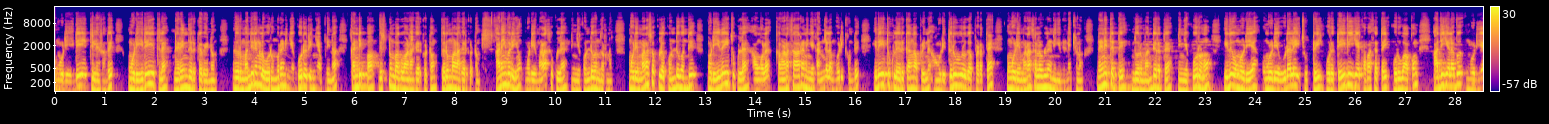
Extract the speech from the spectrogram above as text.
உங்களுடைய இதயத்திலிருந்து உங்களுடைய இதயத்தில் நிறைந்து இருக்க வேண்டும். இந்த ஒரு மந்திரங்களை ஒரு முறை நீங்கள் கூறுறீங்க அப்படின்னா கண்டிப்பாக விஷ்ணு பகவானாக இருக்கட்டும் பெருமாளாக இருக்கட்டும் அனைவரையும் உங்களுடைய மனசுக்குள்ள நீங்கள் கொண்டு வந்துடணும் உங்களுடைய மனசுக்குள்ள கொண்டு வந்து உங்களுடைய இதயத்துக்குள்ள அவங்கள மனசார நீங்கள் கண்களை மூடிக்கொண்டு இதயத்துக்குள்ள இருக்காங்க அப்படின்னு அவங்களுடைய திருவுருக படத்தை உங்களுடைய மனசளவில் நீங்கள் நினைக்கணும். நினைத்துட்டு இந்த ஒரு மந்திரத்தை நீங்கள் கூறணும். இது உங்களுடைய உங்களுடைய உடலை சுற்றி ஒரு தெய்வீக கவசத்தை உருவாக்கும் அதிகளவு உங்களுடைய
